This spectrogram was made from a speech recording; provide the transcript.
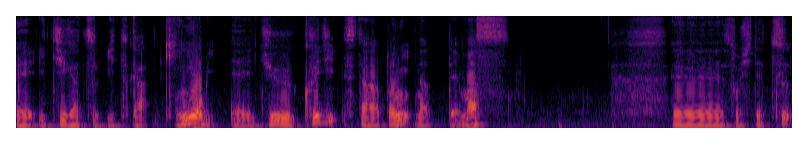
えー1月5日金曜日、えー19時スタートになってます。えー、そして、ツ・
